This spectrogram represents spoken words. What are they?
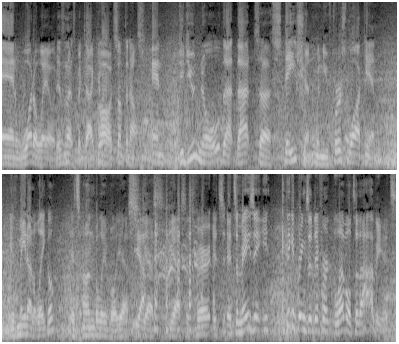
And what a layout! Isn't that spectacular? Oh, it's something else. And did you know that that uh, station, when you first walk in, is made out of Lego? It's unbelievable. Yes. Yeah. Yes. Yes. It's very. It's it's amazing. I think it brings a different level to the hobby. It's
